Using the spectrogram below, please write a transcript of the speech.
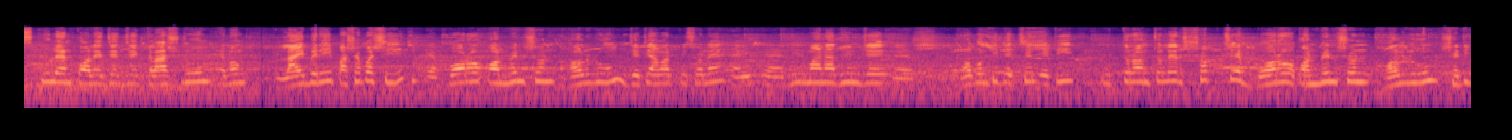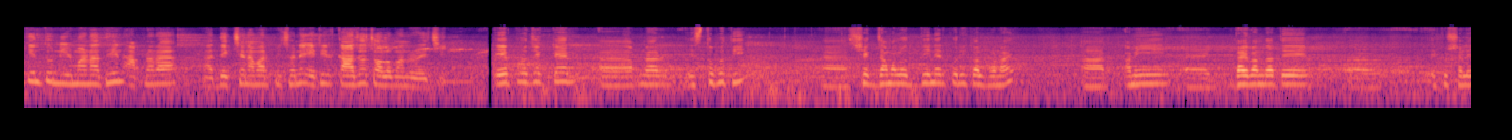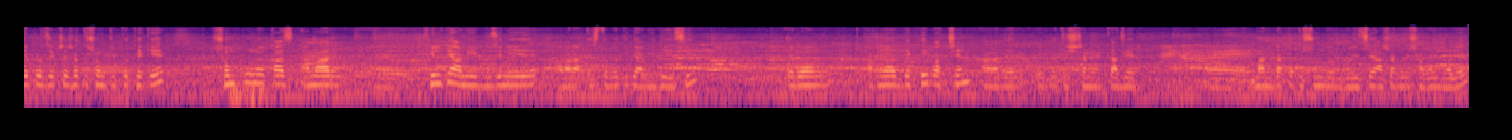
স্কুল অ্যান্ড কলেজের যে ক্লাসরুম এবং লাইব্রেরি, পাশাপাশি বড় কনভেনশন হল রুম, যেটি আমার পিছনে নির্মাণাধীন যে ভবনটি দেখছেন, এটি উত্তরাঞ্চলের সবচেয়ে বড় কনভেনশন হল রুম, সেটি কিন্তু নির্মাণাধীন, আপনারা দেখছেন আমার পিছনে, এটির কাজও চলমান রয়েছে। এই প্রজেক্টের আপনার স্থপতি শেখ জামাল উদ্দিনের পরিকল্পনায়, আর আমি গাইবান্ধাতে একুশ সালে প্রজেক্টের সাথে সম্পৃক্ত থেকে সম্পূর্ণ কাজ আমার ফিল্ডে আমি বুঝে নিয়ে আমার স্থপতিকে আমি দিয়েছি। এবং আপনারা দেখতেই পাচ্ছেন আমাদের এই প্রতিষ্ঠানের কাজের মানটা কত সুন্দর হয়েছে, আশা করি সবাই বলে।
